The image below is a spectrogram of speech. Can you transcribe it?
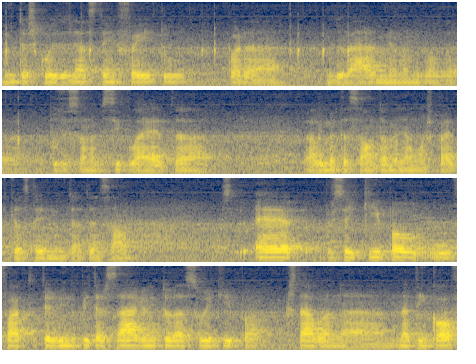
Muitas coisas já se têm feito para melhorar, mesmo a nível da posição na bicicleta, a alimentação também é um aspecto que eles têm muita atenção. É, por isso a equipa, o facto de ter vindo Peter Sagan e toda a sua equipa que estava na, na Tinkoff,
